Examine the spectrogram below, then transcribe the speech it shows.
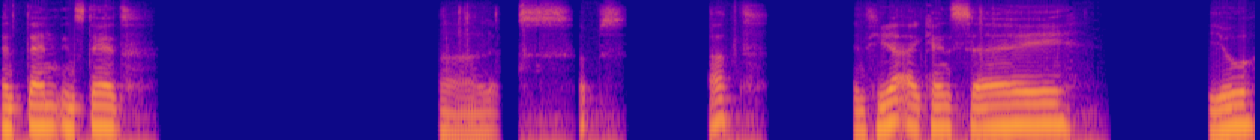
And then instead uh, let's oops uh, and here I can say you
